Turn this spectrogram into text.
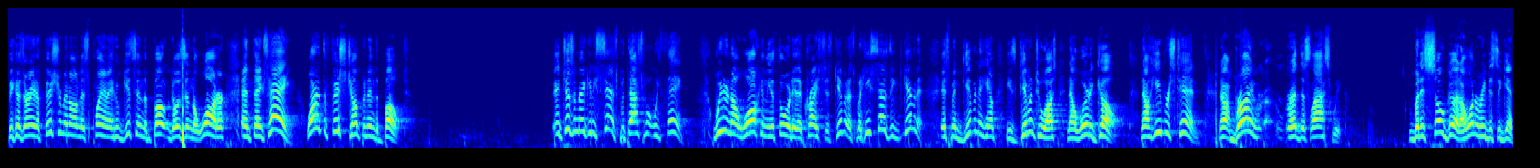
because there ain't a fisherman on this planet who gets in the boat and goes in the water and thinks, hey, why aren't the fish jumping in the boat? It doesn't make any sense, but that's what we think. We do not walk in the authority that Christ has given us, but He says He's given it. It's been given to Him, He's given to us. Now, where to go? Now, Hebrews 10. Now, Brian read this last week, but it's so good. I want to read this again.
